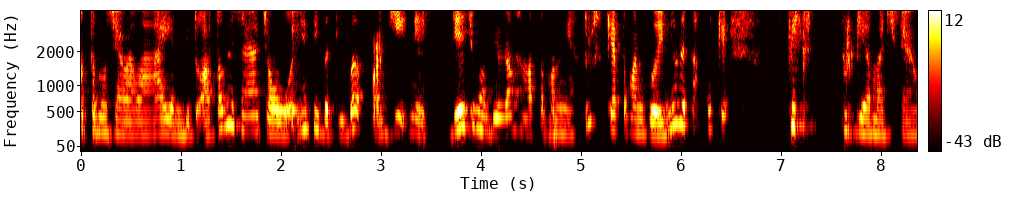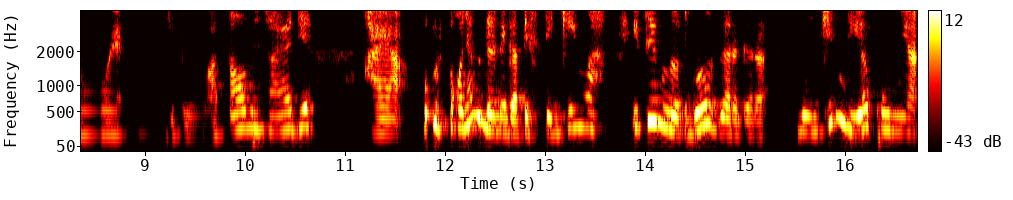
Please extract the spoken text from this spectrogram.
ketemu cewek lain gitu. Atau misalnya cowoknya tiba-tiba pergi nih dia cuma bilang sama temennya. Terus kayak teman gue ini udah takut kayak fix pergi sama cewek gitu. Atau misalnya dia kayak pokoknya udah negatif thinking lah. Itu yang menurut gue gara-gara mungkin dia punya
